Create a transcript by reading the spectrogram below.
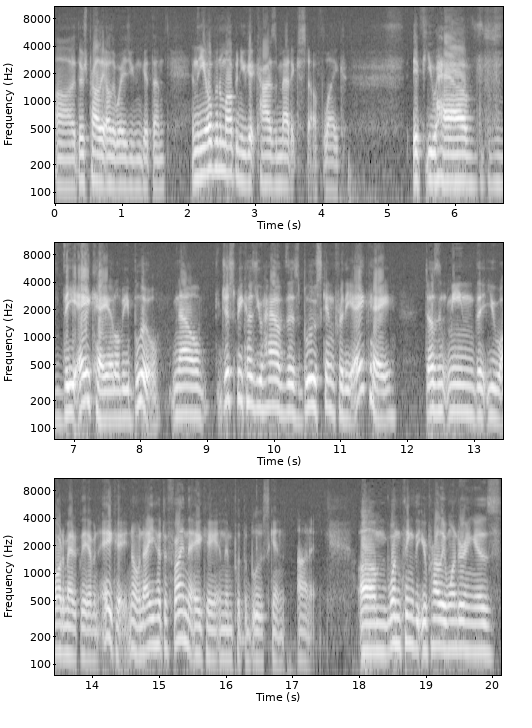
Uh, there's probably other ways you can get them, and then you open them up and you get cosmetic stuff like if you have the AK, it'll be blue. Now, just because you have this blue skin for the AK doesn't mean that you automatically have an AK. No, now you have to find the AK and then put the blue skin on it. Um, one thing that you're probably wondering is,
